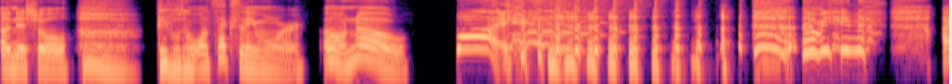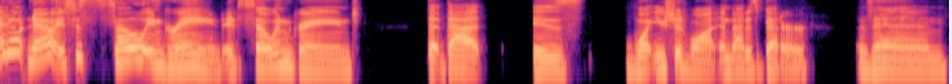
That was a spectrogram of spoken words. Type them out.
initial people don't want sex anymore. Oh no. Why? I mean, I don't know. It's just so ingrained. It's so ingrained that that is what you should want and that is better than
